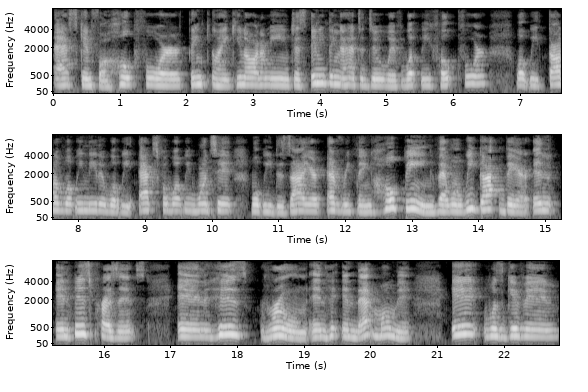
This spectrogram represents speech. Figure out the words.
asking for hope for think like you know what i mean? Just anything that had to do with what we've hoped for what we thought of what we needed, what we asked for, what we wanted, what we desire, everything, hoping that when we got there in in his presence, in his room, in in that moment, it was given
